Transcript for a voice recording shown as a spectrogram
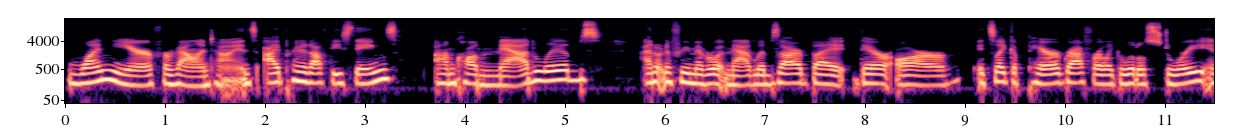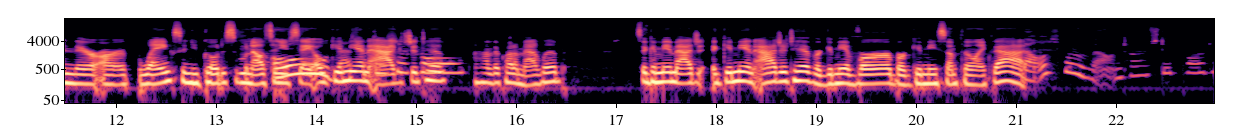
One year for Valentine's, I printed off these things um, called Mad Libs. I don't know if you remember what Mad Libs are, but there are, it's like a paragraph or like a little story, and there are blanks, and you go to someone else and you say, Oh, Oh, give me an what those are adjective. called? Uh-huh, they're called a Mad Lib. So give me a mag- give me an adjective or give me a verb or give me something like that. That was for a Valentine's Day party?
